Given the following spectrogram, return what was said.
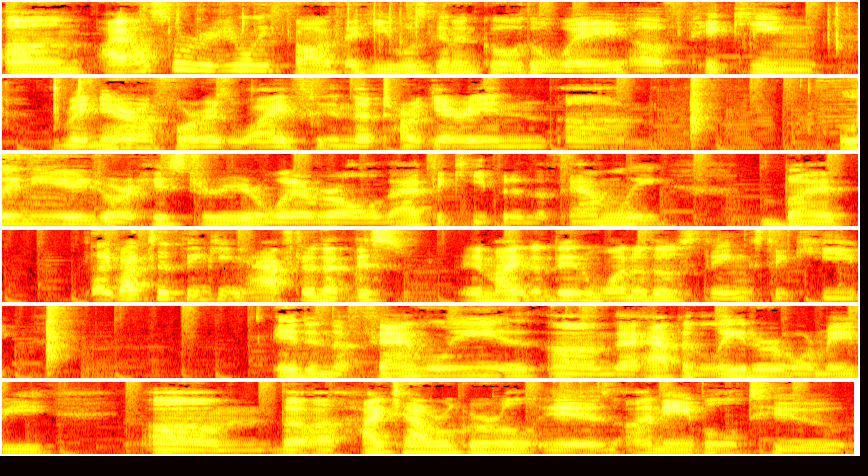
Um, I also originally thought that he was gonna go the way of picking Rhaenyra for his wife in the Targaryen um, lineage or history or whatever, all that to keep it in the family. But I got to thinking after that this it might have been one of those things to keep it in the family um, that happened later, or maybe um, the Hightower girl is unable to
